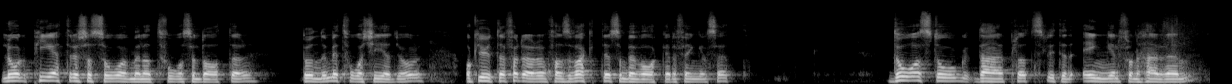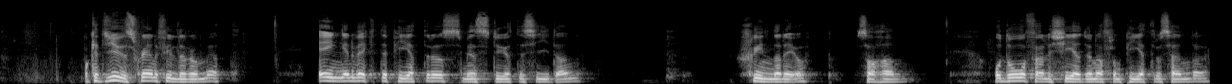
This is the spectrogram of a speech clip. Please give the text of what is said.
låg Petrus och sov mellan två soldater, bunden med två kedjor, och utanför dörren fanns vakter som bevakade fängelset. Då stod där plötsligt en ängel från Herren och ett ljussken fyllde rummet. Ängeln väckte Petrus med en stöt i sidan. Skynda dig upp, sa han. Och då föll kedjorna från Petrus händer.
